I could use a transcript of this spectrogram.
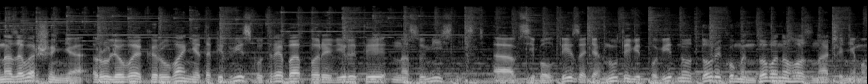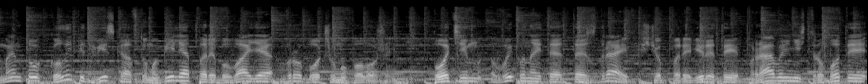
На завершення рульове керування та підвіску треба перевірити на сумісність, а всі болти затягнути відповідно до рекомендованого значення моменту, коли підвіска автомобіля перебуває в робочому положенні. Потім виконайте тест-драйв, щоб перевірити правильність роботи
